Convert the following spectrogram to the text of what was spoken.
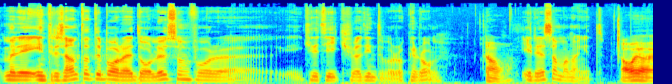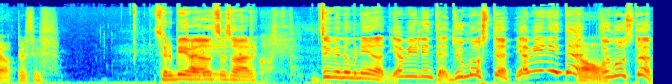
Men det är intressant att det bara är Dolly som får eh, kritik för att inte vara rock'n'roll Ja, I det sammanhanget ja, ja, ja precis. Så det blev Ja, det alltså så här. Du är nominerad, jag vill inte, du måste, jag vill inte, Ja. du måste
